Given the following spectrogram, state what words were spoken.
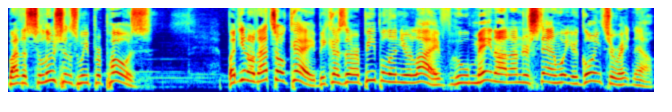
by the solutions we propose. But you know, that's okay because there are people in your life who may not understand what you're going through right now.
